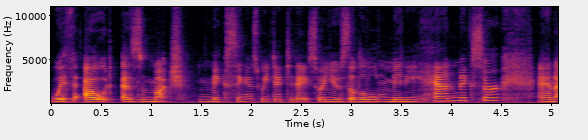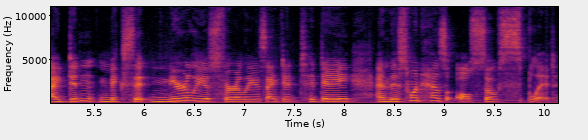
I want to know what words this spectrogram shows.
without as much mixing as we did today. So I used a little mini hand mixer and I didn't mix it nearly as thoroughly as I did today. And this one has also split.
